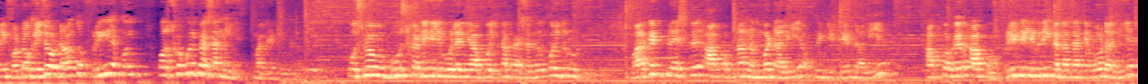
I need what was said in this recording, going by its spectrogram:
भाई फ़ोटो खींचो, डाल दो फ्री है कोई, और उसका कोई पैसा नहीं है मार्केटिंग का। उसमें वो बूस्ट करने के लिए बोलेंगे, आपको इतना पैसा दो, कोई ज़रूरत नहीं मार्केट प्लेस पे आप अपना नंबर डालिए, अपनी डिटेल डालिए। आपको अगर आप फ्री डिलीवरी करना चाहते हैं, वो डालिए।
